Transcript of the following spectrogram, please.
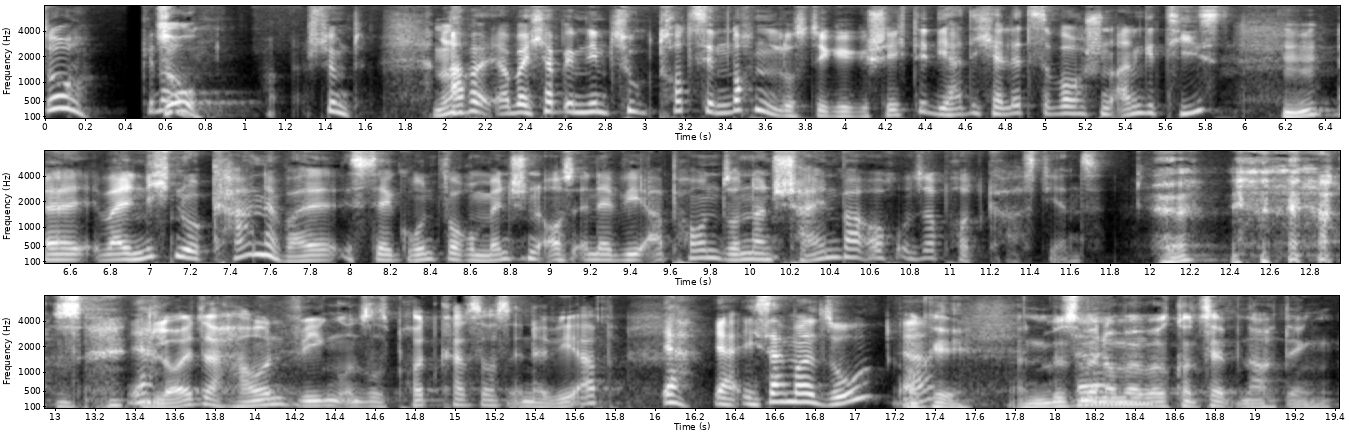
So, genau. So. Stimmt. Ne? Aber, aber ich habe in dem Zug trotzdem noch eine lustige Geschichte. Die hatte ich ja letzte Woche schon angeteased. Hm? Äh, weil nicht nur Karneval ist der Grund, warum Menschen aus NRW abhauen, sondern scheinbar auch unser Podcast, Jens. Hä? Also, Ja. Die Leute hauen wegen unseres Podcasts aus NRW ab? Ja, ja, ich sag mal so. Ja? Okay, dann müssen wir noch Ähm, nochmal über das Konzept nachdenken.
